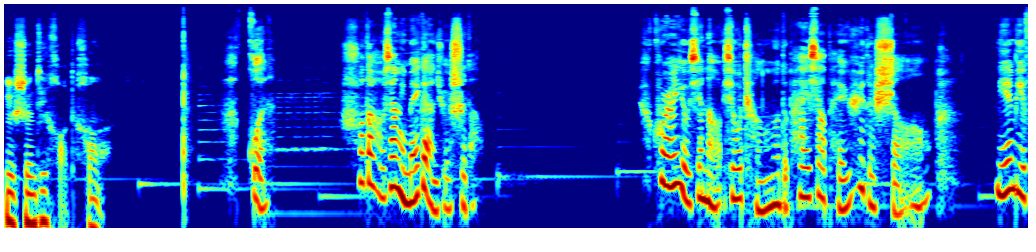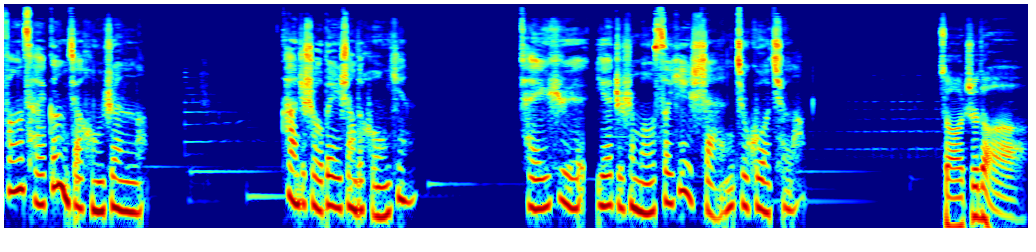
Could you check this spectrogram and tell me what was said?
你身体好烫啊！滚！说的好像你没感觉似的。忽然有些恼羞成怒的拍下裴玉的手，脸比方才更加红润了。看着手背上的红印，裴玉也只是眸色一闪就过去了。早知道，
